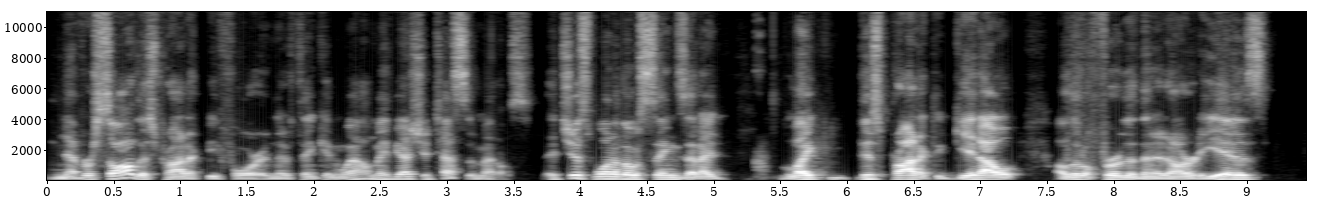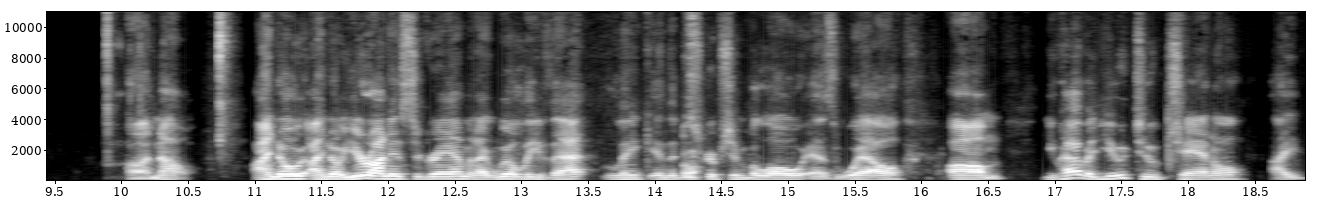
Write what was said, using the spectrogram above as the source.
never saw this product before, and they're thinking, well, maybe I should test the metals. It's just one of those things that I like this product to get out a little further than it already is. Uh, now, I know I know you're on Instagram, and I will leave that link in the Cool. description below as well. Um, you have a YouTube channel. I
